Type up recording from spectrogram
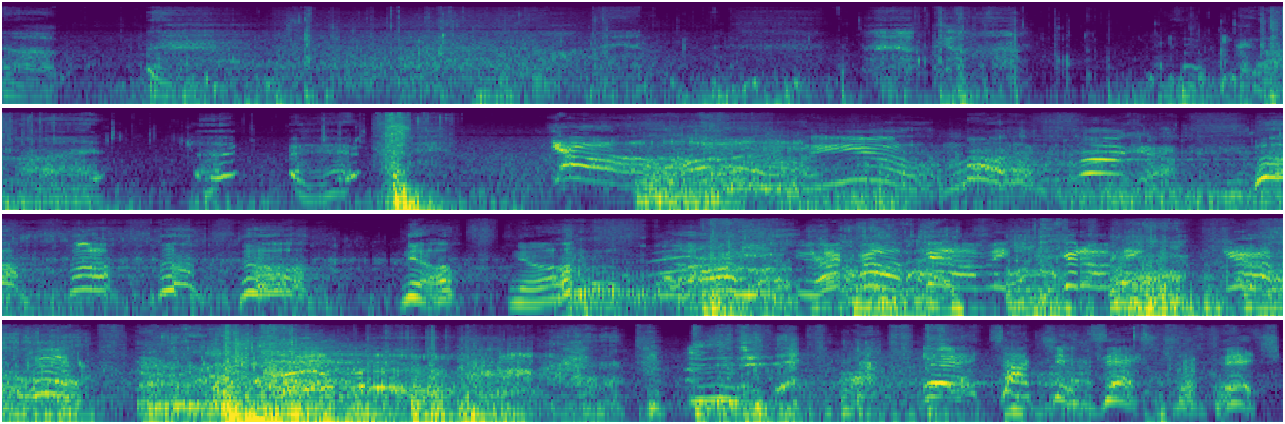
Oh. Oh, man. Oh, come on. Come on. Oh, you motherfucker! No, no. Oh, get off me! Get off me! Hey, touching's extra, bitch!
